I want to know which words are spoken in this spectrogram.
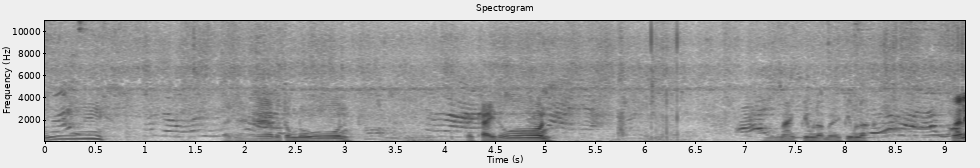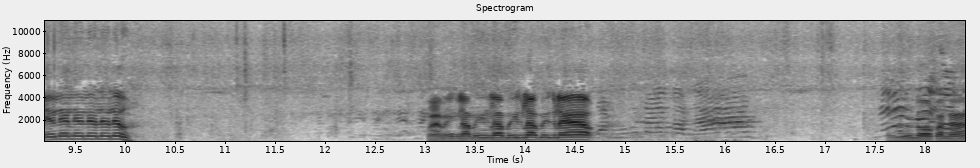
นี่ไปแล้วไปตรงนู้น ไปไกลนู้นมาติ้มละมาติ้มละมาเร็วเร็วเร็วเร็วเร็วเร็วมามาอีกแล้วมาอีกแล้วมาอีกแล้วมาอีกแล้วทางนู้นรอก่อนนะ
